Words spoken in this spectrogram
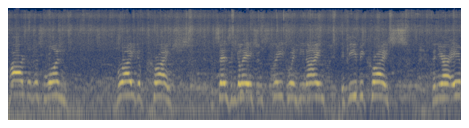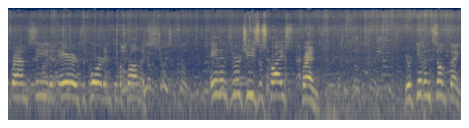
part of this one bride of Christ. Says in Galatians 3:29, if ye be Christ's, then ye are Abraham's seed and heirs according to the promise. In and through Jesus Christ, friend, you're given something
